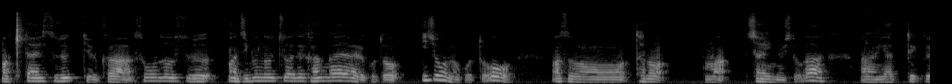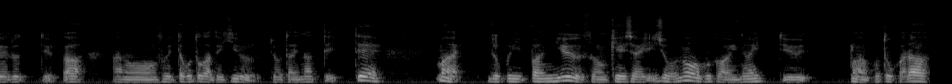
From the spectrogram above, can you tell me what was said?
まあ、期待するっていうか想像する、まあ、自分の器で考えられること以上のことを、まあ、その他の、まあ、社員の人があのやってくれるっていうかあのそういったことができる状態になっていって、まあ、俗に一般に言うその経営者以上の部下はいないっていう、まあ、ことから、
